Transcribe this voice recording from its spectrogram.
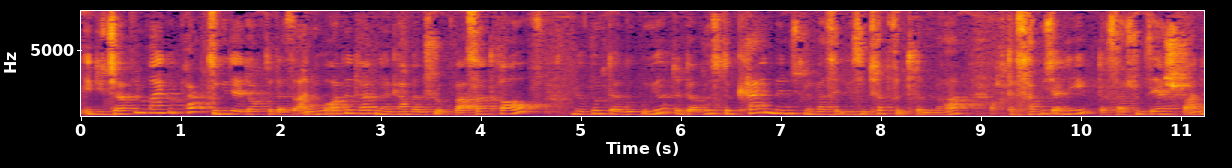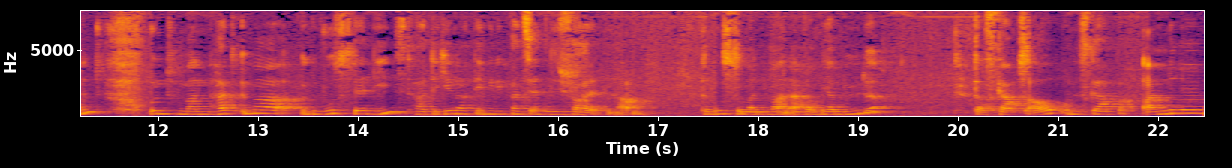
in die Töpfen reingepackt, so wie der Doktor das angeordnet hat. Und dann kam dann ein Schluck Wasser drauf und da wurde da gerührt. Und da wusste kein Mensch mehr, was in diesen Töpfen drin war. Auch das habe ich erlebt. Das war schon sehr spannend. Und man hat immer gewusst, wer Dienst hatte, je nachdem, wie die Patienten sich verhalten haben. Da wusste man, die waren einfach mehr müde. Das gab es auch. Und es gab andere,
